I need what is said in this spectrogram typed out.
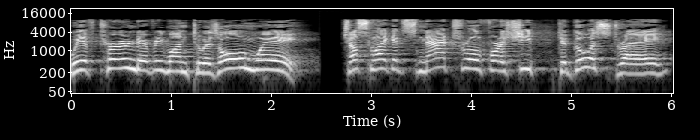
We have turned everyone to his own way. Just like it's natural for a sheep to go astray,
